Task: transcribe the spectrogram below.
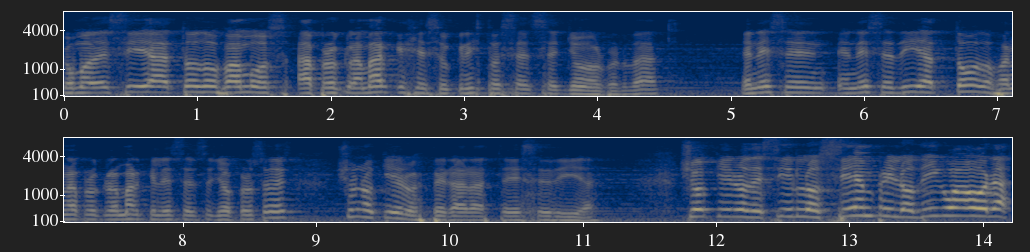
Como decía, todos vamos a proclamar que Jesucristo es el Señor, ¿verdad? En ese, en ese día todos van a proclamar que Él es el Señor. Pero ¿sabes? Yo no quiero esperar hasta ese día. Yo quiero decirlo siempre y lo digo ahora,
